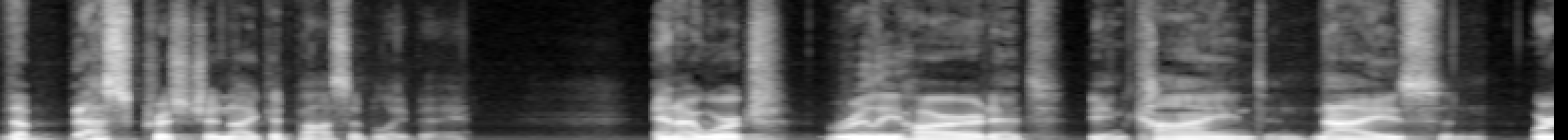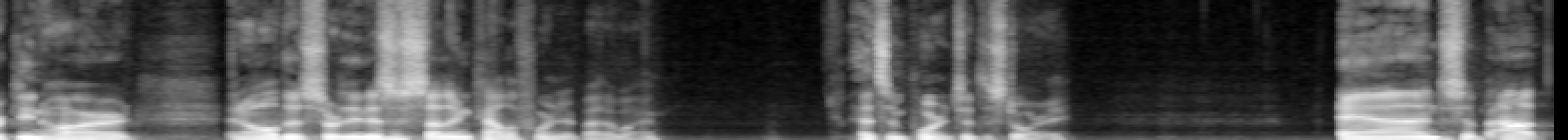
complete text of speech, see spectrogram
the best Christian I could possibly be. And I worked really hard at being kind and nice and working hard and all this sort of thing. This is Southern California, by the way. That's important to the story. And about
